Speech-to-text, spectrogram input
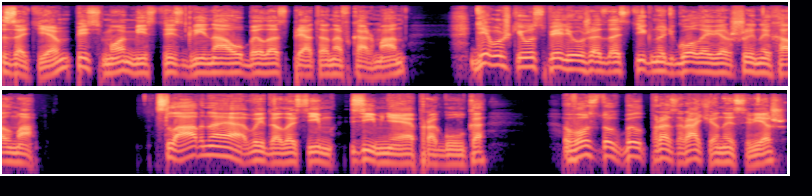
Затем письмо мистерис Гринау было спрятано в Воздух был прозрачен и свеж,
